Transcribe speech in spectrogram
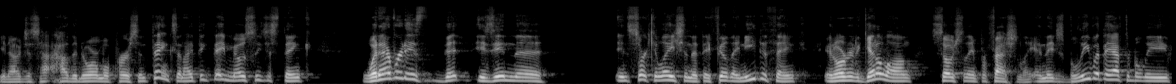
you know, just how, the normal person thinks. And I think they mostly just think whatever it is that is in the, in circulation that they feel they need to think in order to get along socially and professionally. And they just believe what they have to believe.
